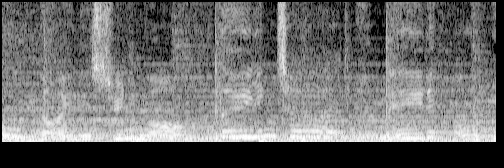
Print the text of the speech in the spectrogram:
无奈你选我去演出你的好戏，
